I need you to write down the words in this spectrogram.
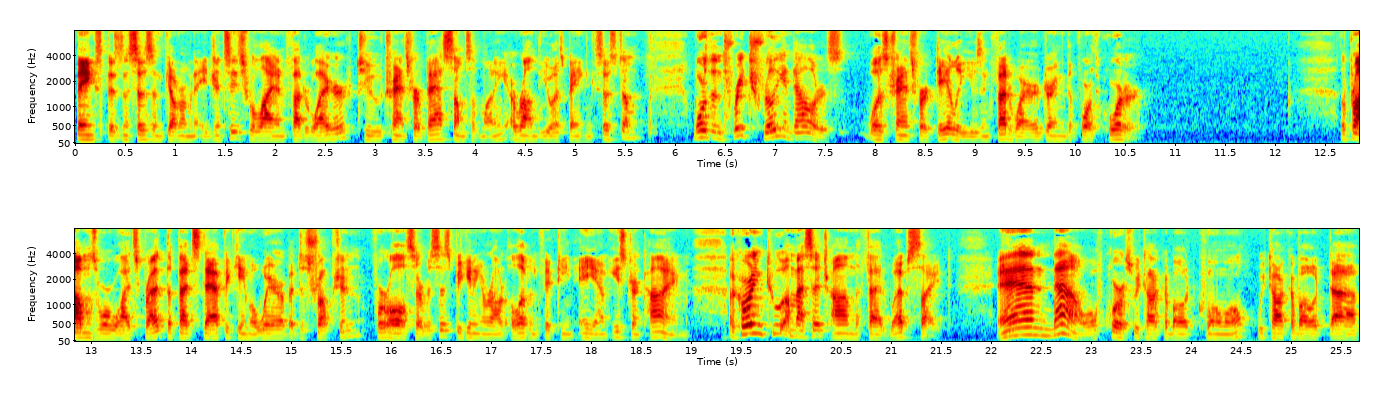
Banks, businesses, and government agencies rely on FedWire to transfer vast sums of money around the U.S. banking system. More than $3 trillion was transferred daily using FedWire during the fourth quarter. The problems were widespread. The Fed staff became aware of a disruption for all services beginning around 11:15 a.m. Eastern Time, according to a message on the Fed website. And now, of course, we talk about Cuomo. We talk about uh,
